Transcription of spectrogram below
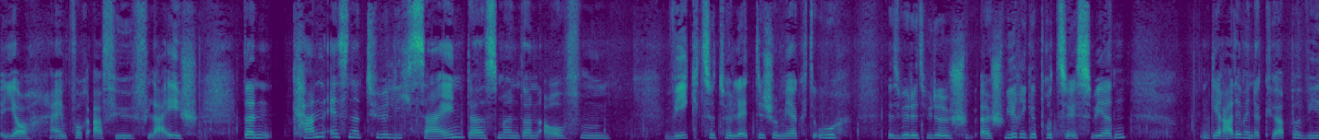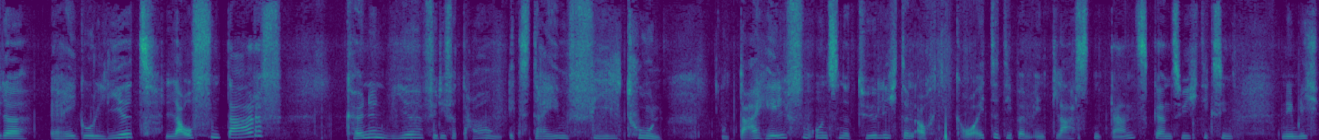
ja, einfach auch für Fleisch, dann kann es natürlich sein, dass man dann auf dem Weg zur Toilette schon merkt, uh, das wird jetzt wieder ein schwieriger Prozess werden. Und gerade wenn der Körper wieder reguliert laufen darf, können wir für die Verdauung extrem viel tun. Und da helfen uns natürlich dann auch die Kräuter, die beim Entlasten ganz, ganz wichtig sind, nämlich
